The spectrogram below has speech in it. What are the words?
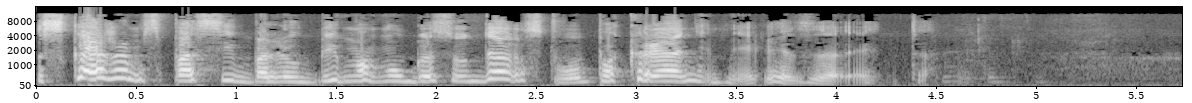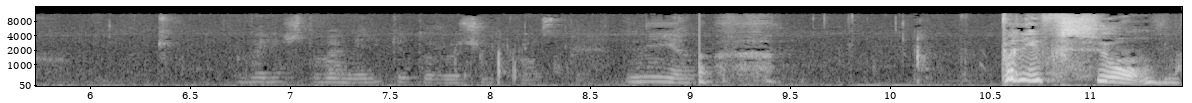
скажем спасибо любимому государству, по крайней мере, за это. Говорят, что в Америке тоже очень просто. Нет при всем,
